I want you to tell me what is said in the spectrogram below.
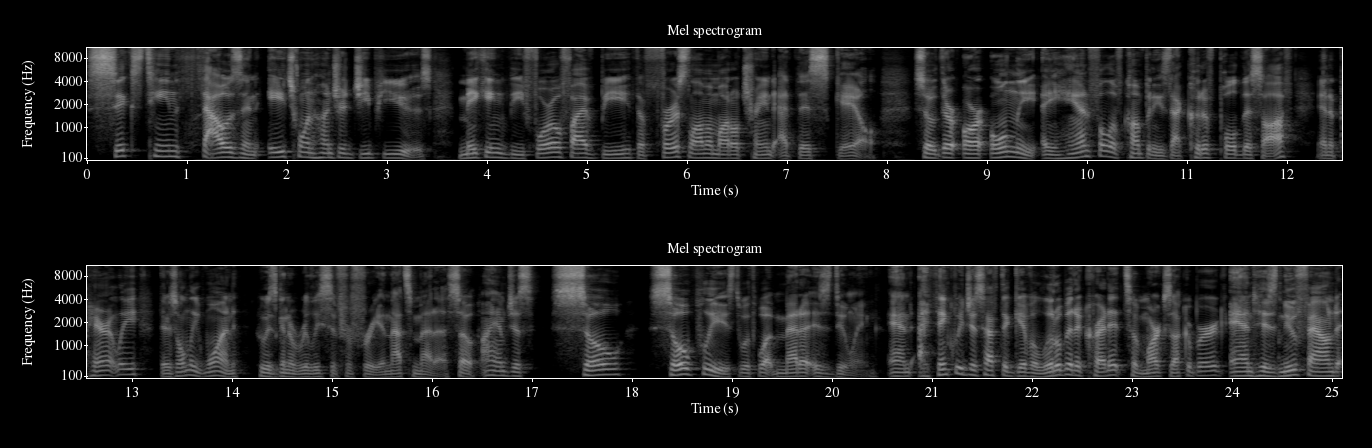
16,000 H100 GPUs, making the 405B the first Llama model trained at this scale. So there are only a handful of companies that could have pulled this off, and apparently there's only one who is going to release it for free, and that's Meta. So I am just so so pleased with what Meta is doing. And I think we just have to give a little bit of credit to Mark Zuckerberg and his newfound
